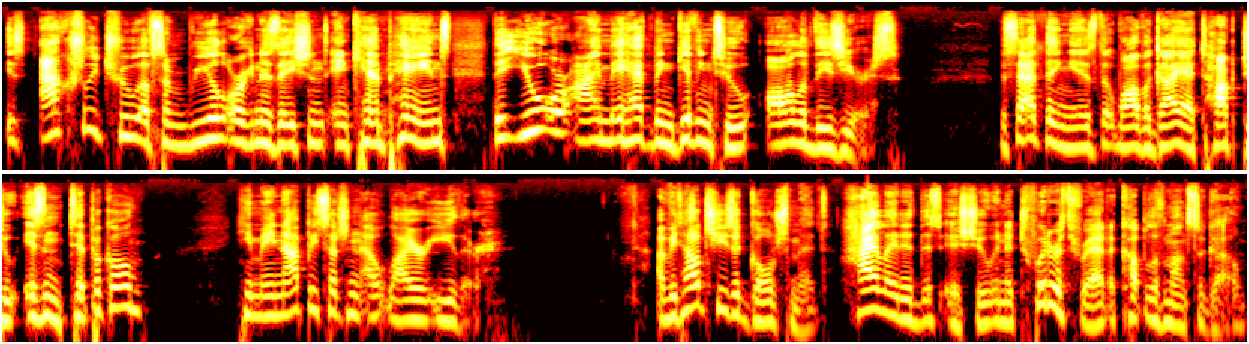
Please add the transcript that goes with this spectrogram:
is actually true of some real organizations and campaigns that you or I may have been giving to all of these years. The sad thing is that while the guy I talked to isn't typical, he may not be such an outlier either. Avital Chizhik-Goldschmidt highlighted this issue in a Twitter thread a couple of months ago,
